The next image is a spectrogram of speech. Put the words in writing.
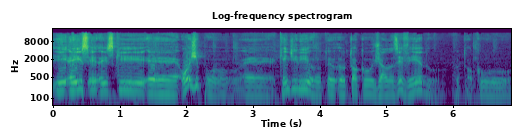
E é isso, é isso que. é, hoje, pô, é, quem diria? Eu, eu, toco Geraldo Azevedo, eu toco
